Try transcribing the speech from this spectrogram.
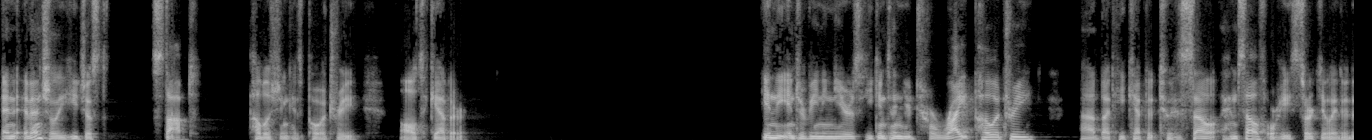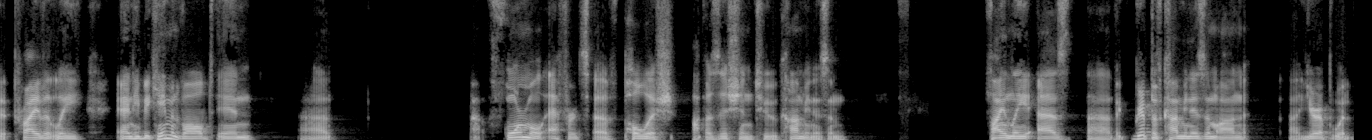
And eventually he just stopped publishing his poetry altogether in the intervening years, he continued to write poetry, uh, but he kept it to himself, himself or he circulated it privately. And he became involved in uh, formal efforts of Polish opposition to communism. Finally, as uh, the grip of communism on uh, Europe would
